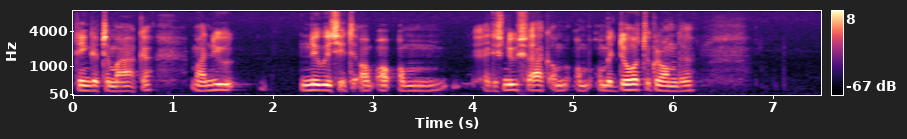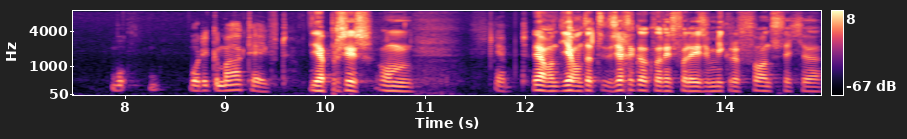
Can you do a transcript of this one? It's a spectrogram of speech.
dingen te maken. Maar nu, nu is het om, om, het is nu zaak om, om, om het door te gronden wa- wat ik gemaakt heeft. Ja, precies. Om, hebt, ja, want, ja, want dat zeg ik ook wel eens voor deze microfoons, dat, je,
